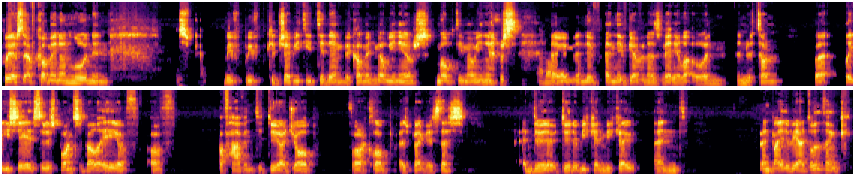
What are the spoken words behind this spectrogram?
players that have come in on loan and we've we've contributed to them becoming millionaires, multi-millionaires, um, and they've and they've given us very little in, in return. But like you say, it's the responsibility of of of having to do a job for a club as big as this and do it do it week in week out. And and by the way, I don't think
